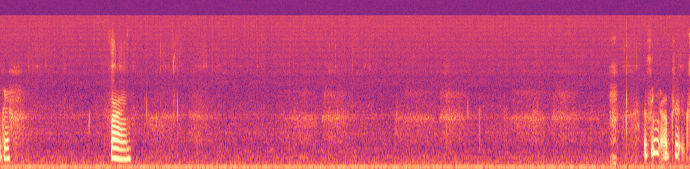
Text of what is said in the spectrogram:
Okay. Fine. I think objects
